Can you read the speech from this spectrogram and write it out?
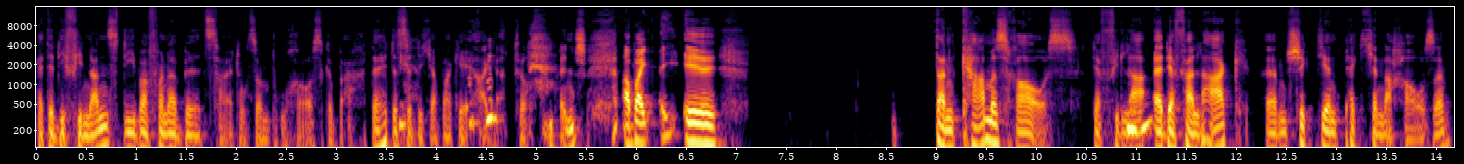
hätte die Finanzdiva von der Bild-Zeitung so ein Buch rausgebracht. Da hättest du dich aber geärgert, doch, Mensch. Aber äh, dann kam es raus. Der, mhm. äh, der Verlag ähm, schickt dir ein Päckchen nach Hause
